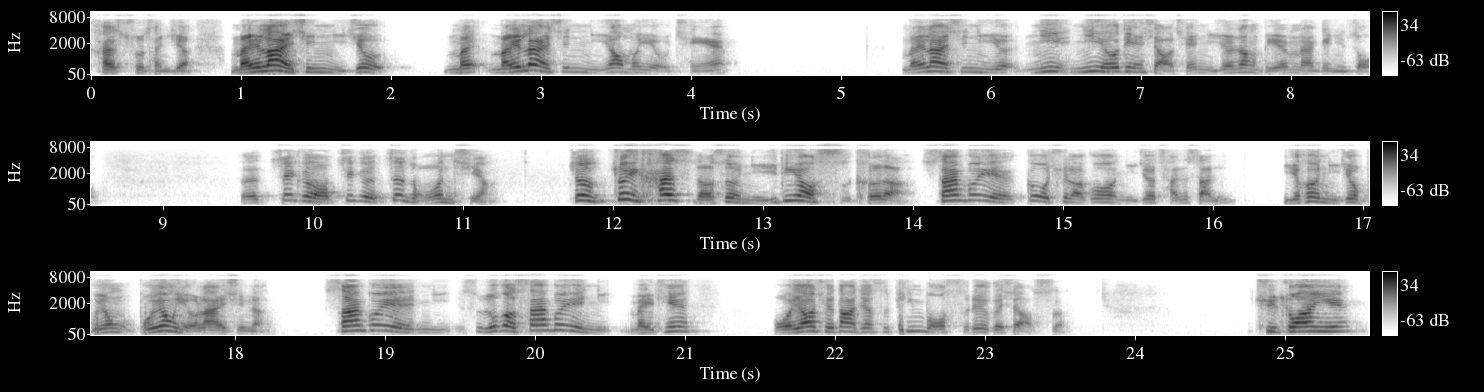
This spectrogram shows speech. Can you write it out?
开始出成绩了，没耐心你就没没耐心，你要么有钱，没耐心你有你你有点小钱，你就让别人来给你做，呃，这个这个这种问题啊，就是最开始的时候你一定要死磕的，三个月过去了过后你就成神，以后你就不用不用有耐心了。三个月，你如果三个月你每天我要求大家是拼搏十六个小时，去钻研。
